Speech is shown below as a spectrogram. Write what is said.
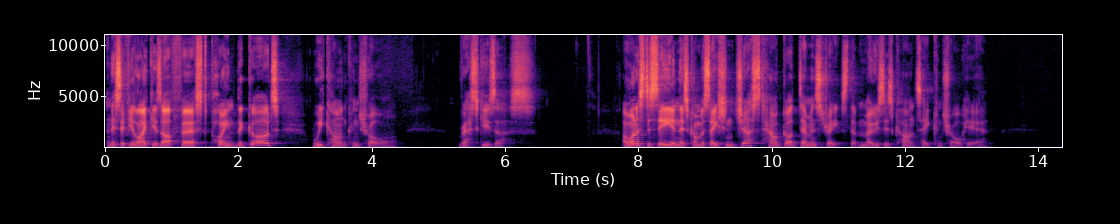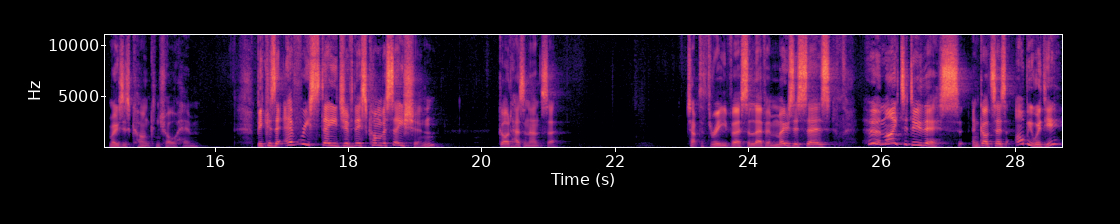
And this, if you like, is our first point. The God we can't control rescues us. I want us to see in this conversation just how God demonstrates that Moses can't take control here. Moses can't control him. Because at every stage of this conversation, God has an answer. Chapter 3, verse 11 Moses says, Who am I to do this? And God says, I'll be with you.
